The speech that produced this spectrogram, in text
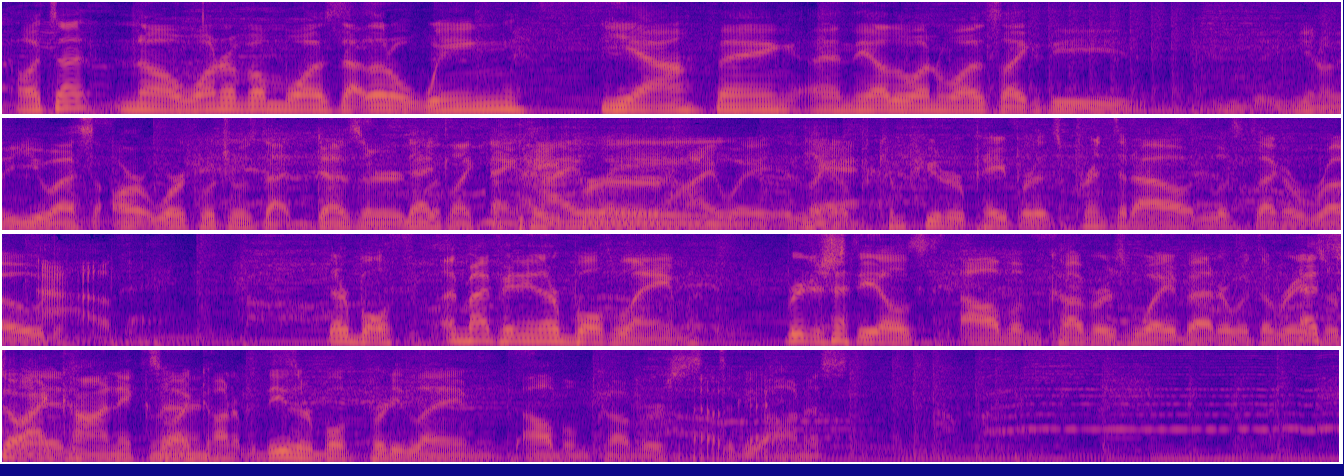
oh, what's that? No, one of them was that little wing Yeah. thing, and the other one was like the, you know, the U.S. artwork, which was that desert That- with like the like paper highway. highway, It's like Yeah. a computer paper that's printed out. It looks like a road. Ah, okay. They're both, in my opinion, they're both lame. British Steel's album covers way better with the razor That's so blade. iconic, so man. iconic. But these are both pretty lame album covers, to be honest.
